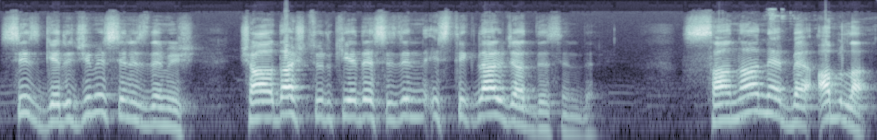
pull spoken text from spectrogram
Siz gerici misiniz demiş. Çağdaş Türkiye'de sizin İstiklal Caddesi'nde. Sana ne be abla?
